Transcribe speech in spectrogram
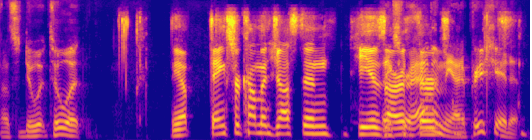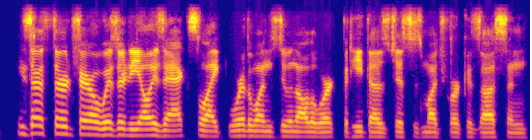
Let's do it to it. Yep. Thanks for coming, Justin. He is Thanks our for third. having me. I appreciate it. He's our third feral wizard. He always acts like we're the ones doing all the work, but he does just as much work as us, and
